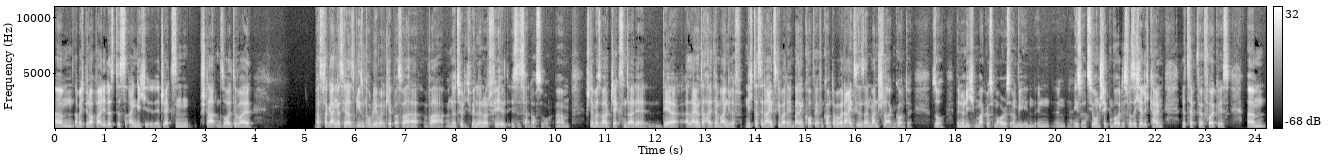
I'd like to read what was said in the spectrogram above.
Ähm, aber ich bin auch bei dir, dass das eigentlich äh, Jackson starten sollte, weil was vergangenes Jahr das Riesenproblem bei den Clippers war, war natürlich, wenn Leonard fehlt, ist es halt auch so. Ähm, es war Jackson da der, der Alleinunterhalter im Angriff. Nicht, dass er der Einzige war, der den Ball in den Korb werfen konnte, aber war der Einzige, der seinen Mann schlagen konnte. So, wenn du nicht Marcus Morris irgendwie in, in, in Isolation schicken wolltest, was sicherlich kein Rezept für Erfolg ist. Ähm,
